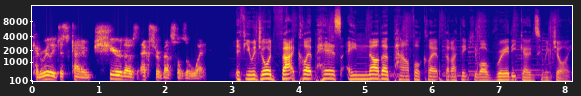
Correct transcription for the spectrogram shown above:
can really just kind of shear those extra vessels away. If you enjoyed that clip, here's another powerful clip that I think you are really going to enjoy.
